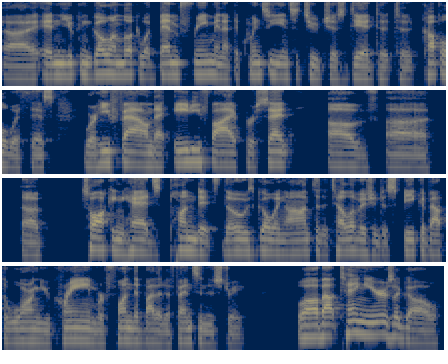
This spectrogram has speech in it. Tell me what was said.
uh, and you can go and look at what Ben Freeman at the Quincy Institute just did to, to couple with this, where he found that 85% of uh, uh, talking heads, pundits, those going on to the television to speak about the war in Ukraine were funded by the defense industry. Well, about 10 years ago,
